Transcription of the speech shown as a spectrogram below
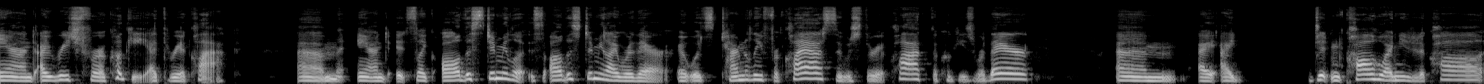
And I reached for a cookie at three o'clock. Um, and it's like all the stimulus, all the stimuli were there. It was time to leave for class. It was three o'clock. The cookies were there. Um, I, I didn't call who I needed to call,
